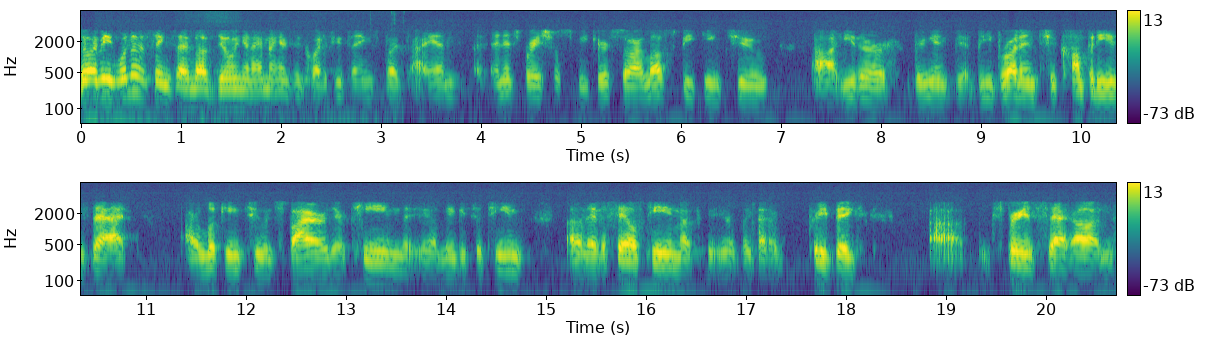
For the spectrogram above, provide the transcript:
So, I mean, one of the things I love doing, and I have my hands in quite a few things, but I am an inspirational speaker. So I love speaking to uh, either bring in, be brought into companies that are looking to inspire their team. That, you know, maybe it's a team, uh, they have a sales team. Of, you know, they've got a pretty big uh, experience set on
